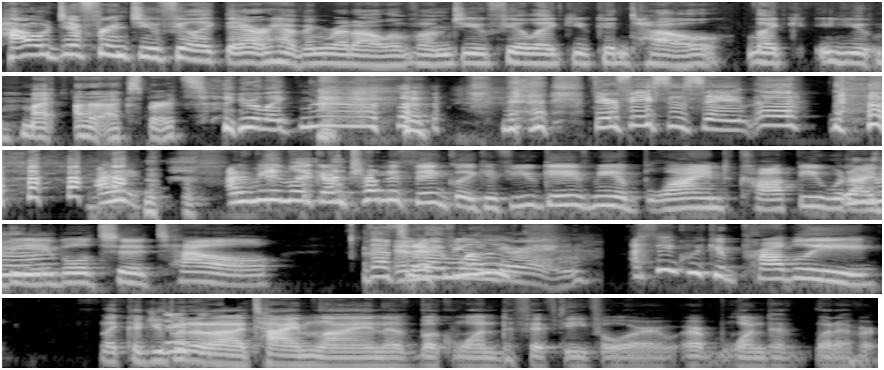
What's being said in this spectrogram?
How different do you feel like they are having read all of them? Do you feel like you can tell, like you, my, our experts, you're like, nah. their faces say, eh. I I mean, like I'm trying to think. Like, if you gave me a blind copy, would I Mhm. be able to tell? That's And what I I'm feel like- wondering. I think we could probably. Like, could you put it on a timeline of book one to fifty-four or one to whatever?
